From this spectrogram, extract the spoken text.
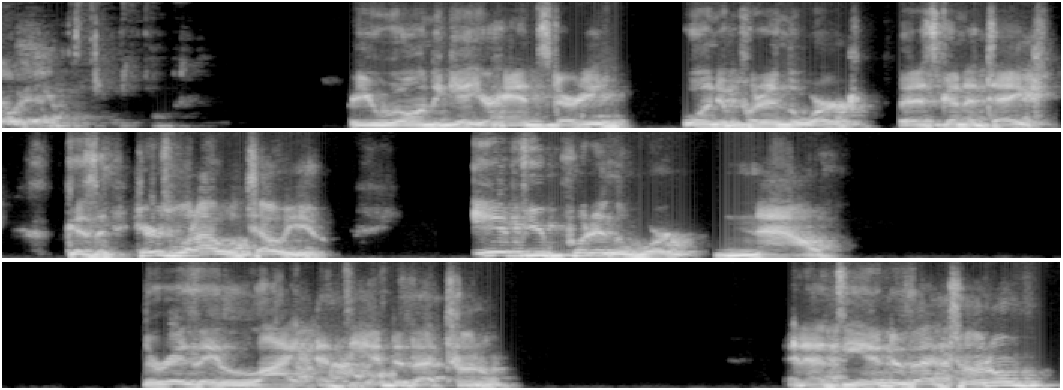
Oh, yeah. Are you willing to get your hands dirty? Willing to put in the work that it's going to take? Because here's what I will tell you if you put in the work now, there is a light at the end of that tunnel. And at the end of that tunnel,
